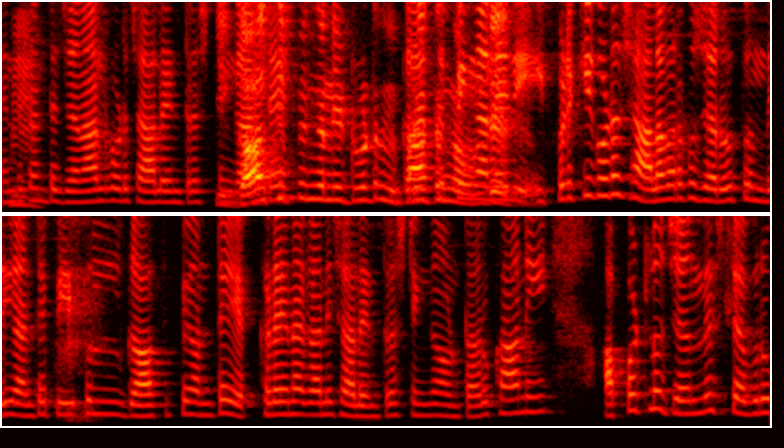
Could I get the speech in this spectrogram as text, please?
ఎందుకంటే జనాలు కూడా చాలా ఇంట్రెస్టింగ్ గాసిపింగ్ అనేటువంటిది విపరీతంగా గాసిపింగ్ అనేది ఇప్పటికీ కూడా చాలా వరకు జరుగుతుంది. అంటే పీపుల్ గాసిప్ అంటే ఎక్కడైనా కానీ చాలా ఇంట్రెస్టింగ్గా ఉంటారు. కానీ అప్పట్లో జర్నలిస్టులు ఎవరు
